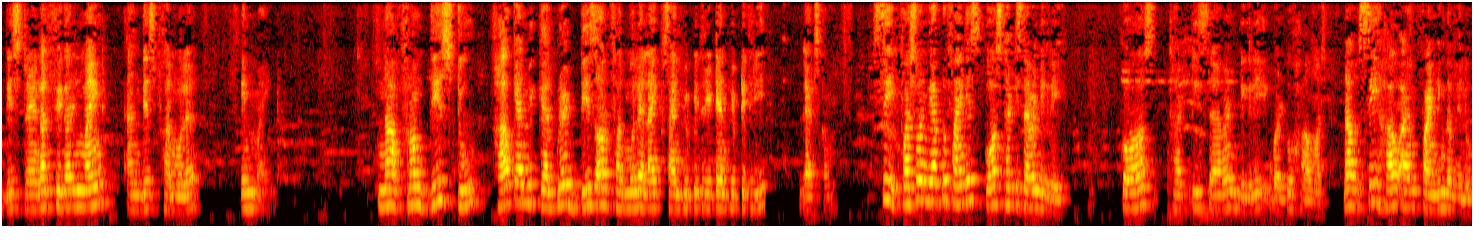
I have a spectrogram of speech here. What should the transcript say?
this triangle figure in mind and this formula in mind. Now from these two how can we calculate these or formula like sine 53 tan 53 let's come. See first one we have to find is cos 37 degree. Cos 37 degree equal to how much? Now see how i am finding the value.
